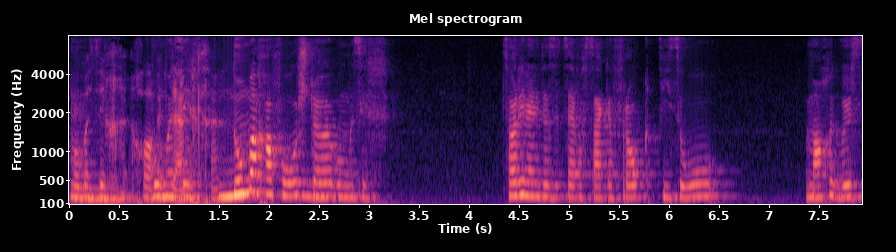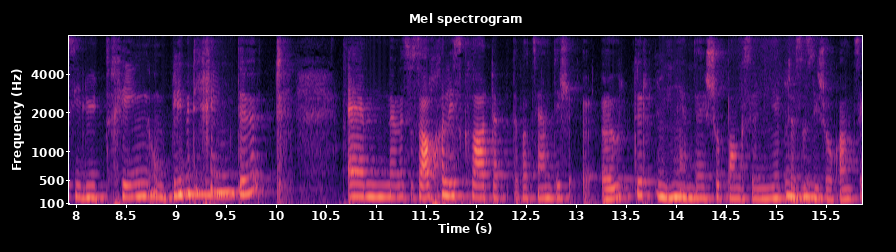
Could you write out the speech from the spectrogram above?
Wo man sich ähm, kann wo man sich nur kann vorstellen kann, wo man sich, sorry, wenn ich das jetzt einfach sage, fragt, wieso machen gewisse Leute Kinder und bleiben die Kinder dort? Ähm, wenn man so Sachen liest, klar, der, der Patient ist älter, mhm. ähm, der ist schon pensioniert, mhm. also es ist schon ganz,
